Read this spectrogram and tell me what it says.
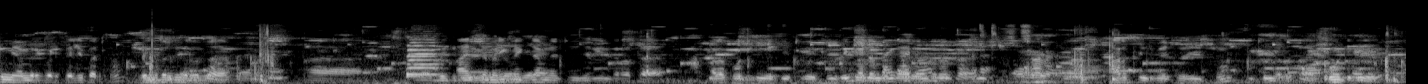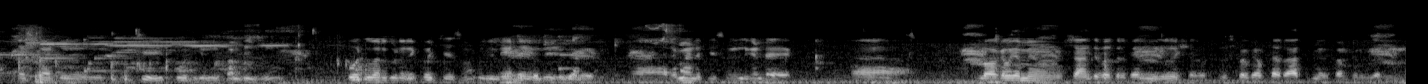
మీ అందరికి కూడా తెలియపరచాం తెలియపరిచిన తర్వాత ఆ, ఆయన మెడికల్ ఎగ్జామినేషన్ జరిగిన తర్వాత మళ్ళీ కోర్టుకి తీసుకొచ్చి రికార్డ్ అంతా తయారైన తర్వాత అరెస్ట్ ఇంటిమేషన్ ఇచ్చాం ఇచ్చిన తర్వాత కోర్టుకి ఎక్స్పర్ట్ ఇచ్చి కోర్టుకి పంపించాం కోర్టు వారికి కూడా రిక్వెస్ట్ చేసాం. ఇది లేట్ అయింది. రిమాండ్ తీసుకుని ఎందుకంటే ఆ, లోకల్గా మేము శాంతి భద్రత మిగిలిన విషయాలు చూసుకోవాలి కాబట్టి రాత్రి మీద పంపిణీ జరిగింది.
